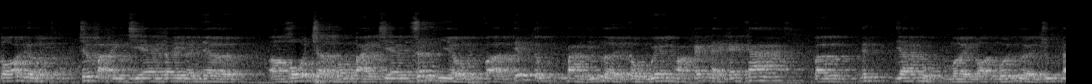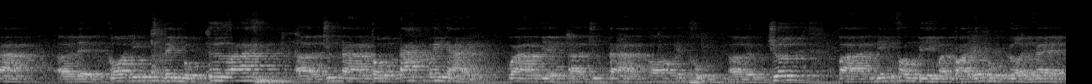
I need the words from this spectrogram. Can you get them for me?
có được trước mặt anh chị em đây là nhờ uh, hỗ trợ của ông bà anh chị em rất nhiều và tiếp tục bằng những lời cầu nguyện hoặc cách này cách khác vâng đức giám mục mời gọi mỗi người chúng ta uh, để có những linh mục tương lai uh, chúng ta cộng tác với ngài qua việc uh, chúng ta có cái thùng uh, trước và những phong bì mà tòa giáo mục gửi về.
